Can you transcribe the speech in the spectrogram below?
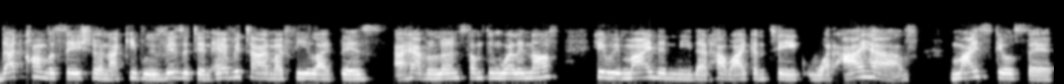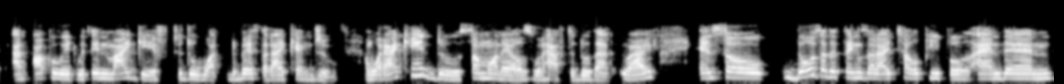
that conversation I keep revisiting every time I feel like this, I haven't learned something well enough. He reminded me that how I can take what I have, my skill set, and operate within my gift to do what the best that I can do. And what I can't do, someone else would have to do that, right? And so those are the things that I tell people. And then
